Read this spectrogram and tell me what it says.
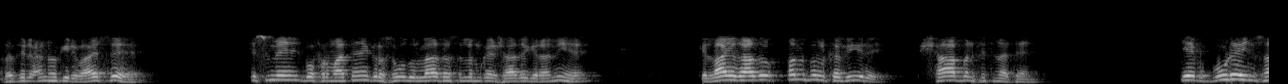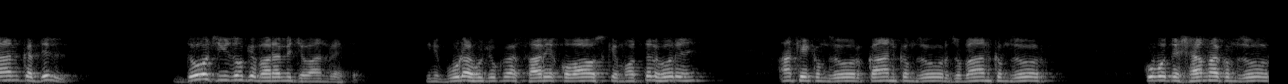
رضی اللہ عنہ کی روایت سے ہے، اس میں وہ فرماتے ہیں کہ رسول اللہ صلی اللہ علیہ وسلم کا ارشاد گرامی ہے کہ لا یزاد قلب القبیر شابن فتنت کہ ایک بوڑھے انسان کا دل دو چیزوں کے بارے میں جوان رہتے یعنی بوڑھا ہو چکا، سارے قوا اس کے معطل ہو رہے ہیں آنکھیں کمزور، کان کمزور، زبان کمزور، قوت شامہ کمزور،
